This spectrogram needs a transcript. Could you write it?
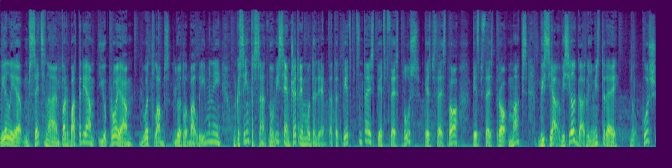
lielie secinājumi par baterijām joprojām ļoti, labs, ļoti labā līmenī. Un kas interesanti, no visiem četriem modeļiem, tātad 15, 15, plus, 15 Pro, 15 Pro Max, visjā, visilgāk viņam izturēja, nu, kurš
